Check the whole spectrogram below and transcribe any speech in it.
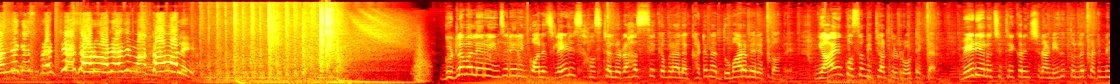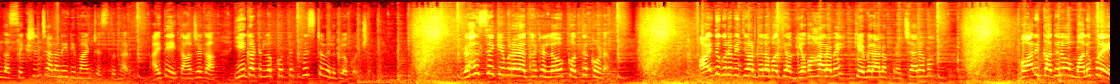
మందికి స్ప్రెడ్ చేశారు అనేది మాకు కావాలి. గుడ్లవల్లేరు ఇంజనీరింగ్ కాలేజ్ లేడీస్ హాస్టల్లో రహస్య కెమెరాల ఘటన దుమారమే రేపుతోంది. న్యాయం కోసం విద్యార్థులు రోడ్డెక్కారు వీడియోలు చిత్రీకరించిన నిందితులను కఠినంగా శిక్షించాలని డిమాండ్ చేస్తున్నారు. అయితే తాజాగా ఈ ఘటనలో కొత్త ట్విస్ట్ వెలుగులోకి వచ్చింది. రహస్య కెమెరాల ఘటనలో కొత్త కోణం. ఐదుగురు విద్యార్థుల మధ్య వ్యవహారమే కెమెరాల ప్రచారమా? వారి కథలో మలుపులే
